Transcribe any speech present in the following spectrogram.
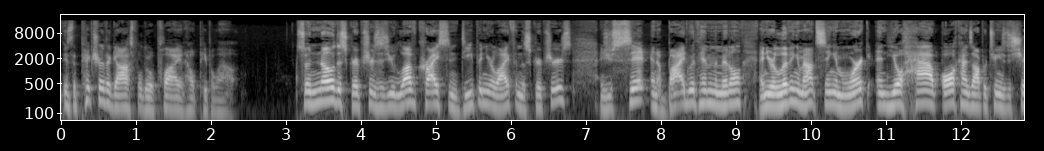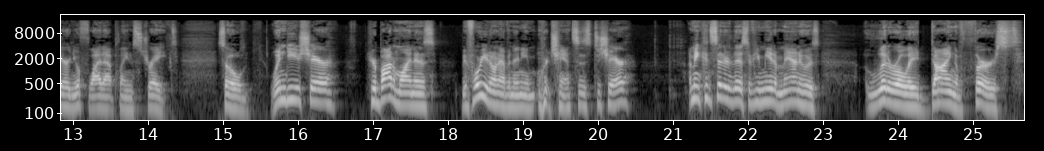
is the picture of the gospel to apply and help people out. So, know the scriptures as you love Christ and deepen your life in the scriptures, as you sit and abide with Him in the middle, and you're living Him out, seeing Him work, and you'll have all kinds of opportunities to share, and you'll fly that plane straight. So, when do you share? Your bottom line is before you don't have any more chances to share. I mean, consider this if you meet a man who is literally dying of thirst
